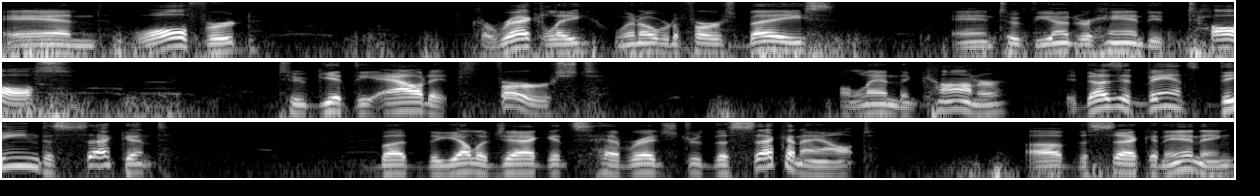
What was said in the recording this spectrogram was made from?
And Walford correctly went over to first base and took the underhanded toss to get the out at first on Landon Connor. It does advance Dean to second, but the Yellow Jackets have registered the second out of the second inning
